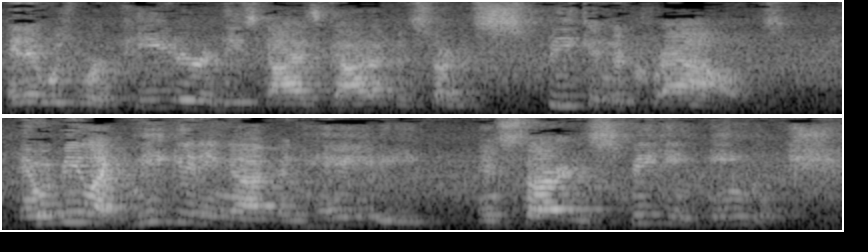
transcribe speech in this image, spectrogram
And it was where Peter and these guys got up and started speaking to crowds. It would be like me getting up in Haiti and starting speaking English.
